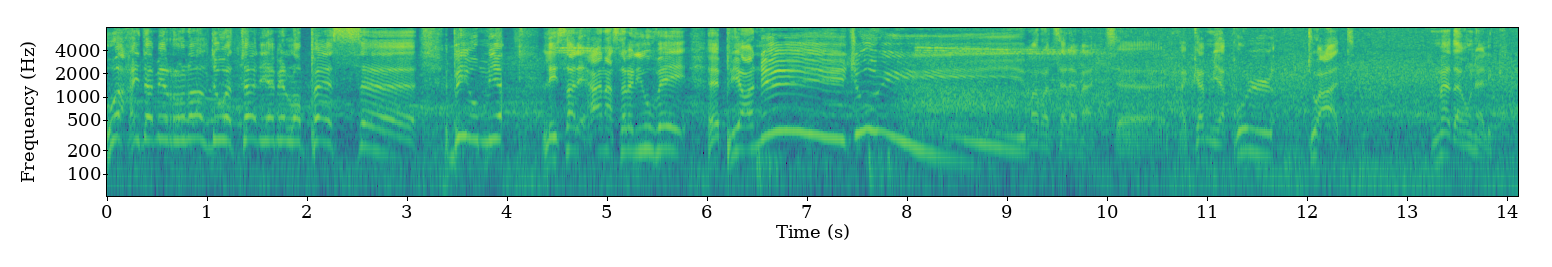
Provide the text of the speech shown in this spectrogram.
واحدة من رونالدو والثانية من لوبيس بيوم لصالح عناصر اليوفي بيانيج مرت سلامات الحكم يقول تعاد ماذا هنالك؟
